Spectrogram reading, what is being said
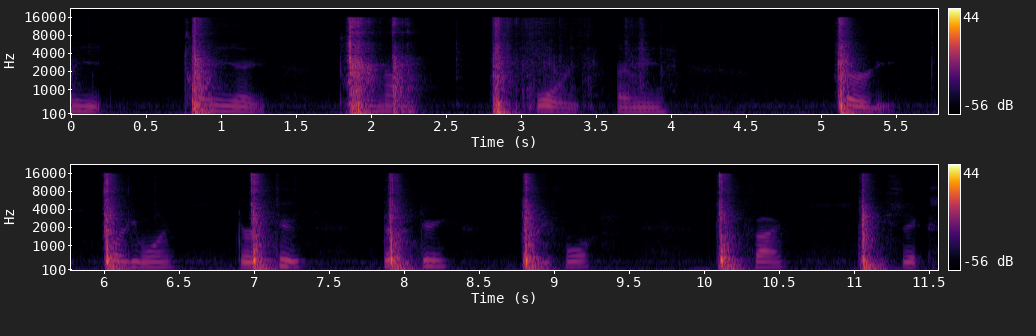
20, 28, 29, 40, I mean 30, 31, 32, 33, 34, 35, 36,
